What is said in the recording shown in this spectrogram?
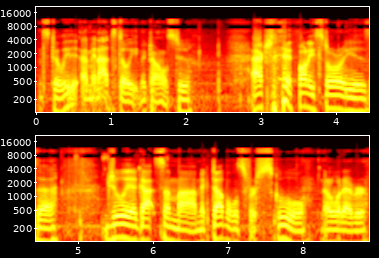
and still eat it. I mean, I'd still eat McDonald's too. Actually, a funny story is uh, Julia got some uh, McDoubles for school or whatever.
